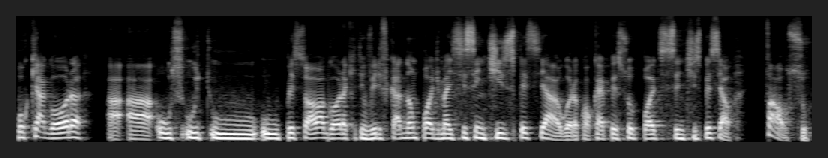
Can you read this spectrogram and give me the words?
porque agora a, a, o, o, o pessoal agora que tem verificado não pode mais se sentir especial. Agora qualquer pessoa pode se sentir especial. Falso.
